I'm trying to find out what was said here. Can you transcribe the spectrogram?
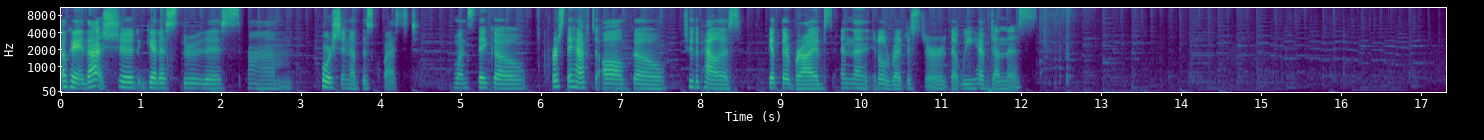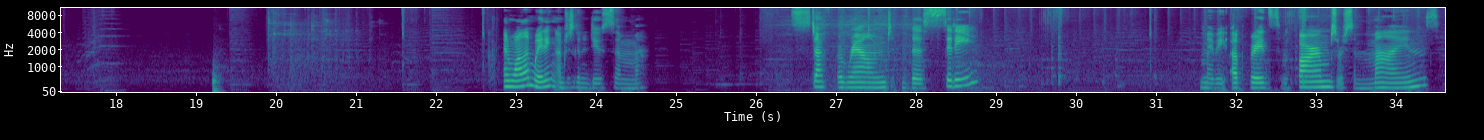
Okay, that should get us through this um, portion of this quest. Once they go, first they have to all go to the palace, get their bribes, and then it'll register that we have done this. And while I'm waiting, I'm just going to do some stuff around the city. Maybe upgrade some farms or some mines.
